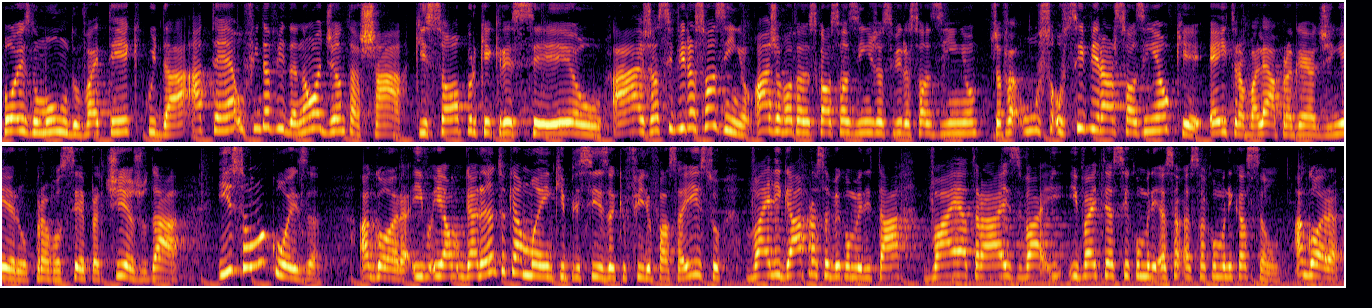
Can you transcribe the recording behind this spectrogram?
Pois no mundo vai ter que cuidar até o fim da vida. Não adianta achar que só porque cresceu, ah, já se vira sozinho. Ah, já volta da escola sozinho, já se vira sozinho. Já o, o se virar sozinho é o quê? Ir trabalhar para ganhar dinheiro para você, para te ajudar, isso é uma coisa. Agora, e, e garanto que a mãe que precisa que o filho faça isso vai ligar para saber como ele tá, vai atrás, vai e, vai ter essa, essa, essa, comunicação. Agora,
